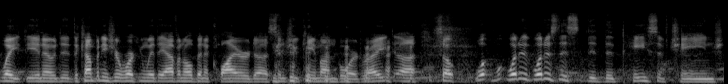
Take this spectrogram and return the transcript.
wait, you know, the, the, companies you're working with, they haven't all been acquired uh, since you came on board, right? Uh, so what, what, is, what is this, the, the, pace of change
